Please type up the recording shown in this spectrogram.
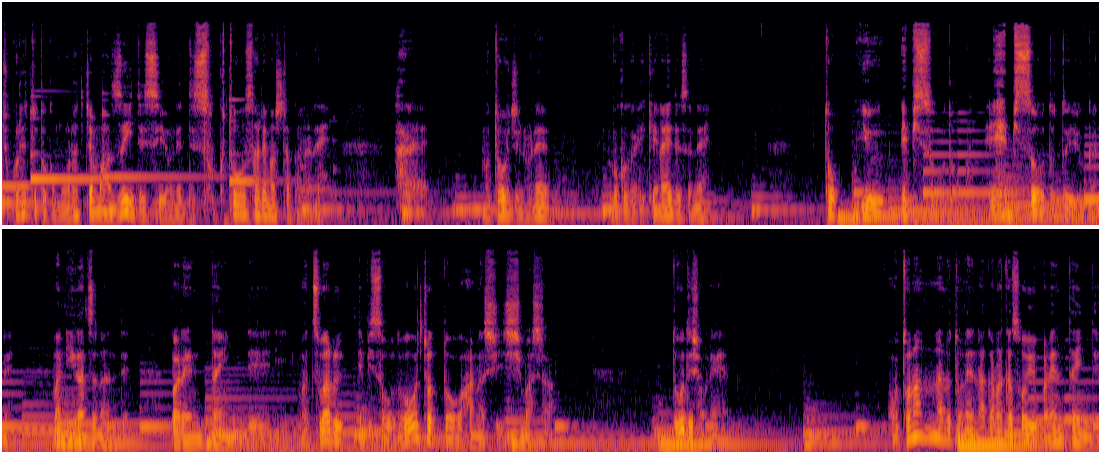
チョコレートとかもらっちゃまずいですよねって即答されましたからね。はい。もう当時のね僕がいけないですね。というエピソード。エピソードというかね、まあ、2月なんでバレンタインデーにまつわるエピソードをちょっとお話ししました。どうでしょうね。大人になるとねなかなかそういうバレンタインで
